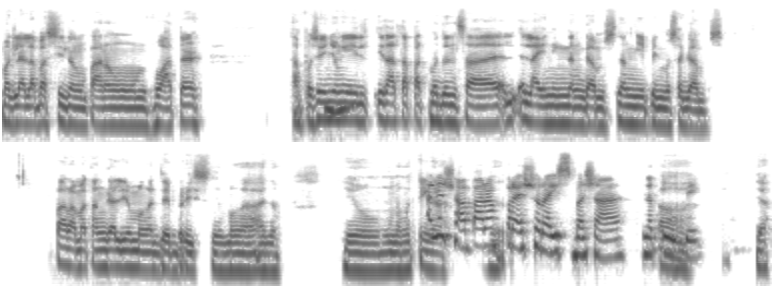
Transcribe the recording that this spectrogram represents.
maglalabas yun ng parang water. Tapos yun yung mm-hmm. itatapat mo dun sa lining ng gums, ng ngipin mo sa gums. Para matanggal yung mga debris, yung mga ano, yung mga tinga. Ano siya? Parang pressurized ba siya na ah, tubig? Uh, yeah.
